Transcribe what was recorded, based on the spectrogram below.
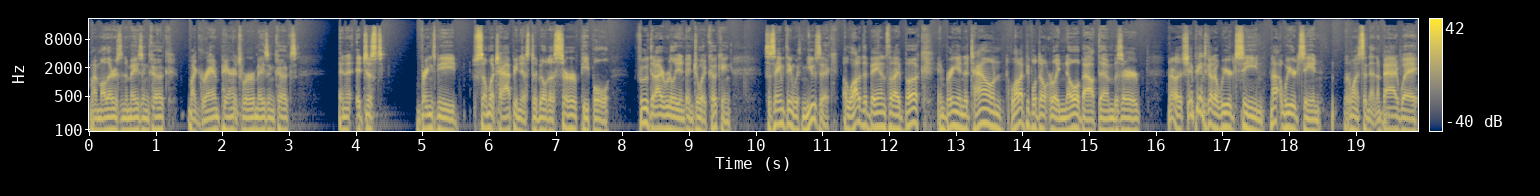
My mother is an amazing cook. My grandparents were amazing cooks. And it, it just brings me so much happiness to be able to serve people food that I really enjoy cooking. It's the same thing with music. A lot of the bands that I book and bring into town, a lot of people don't really know about them because they're Know. Champaign's got a weird scene. Not weird scene. I don't want to say that in a bad way.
